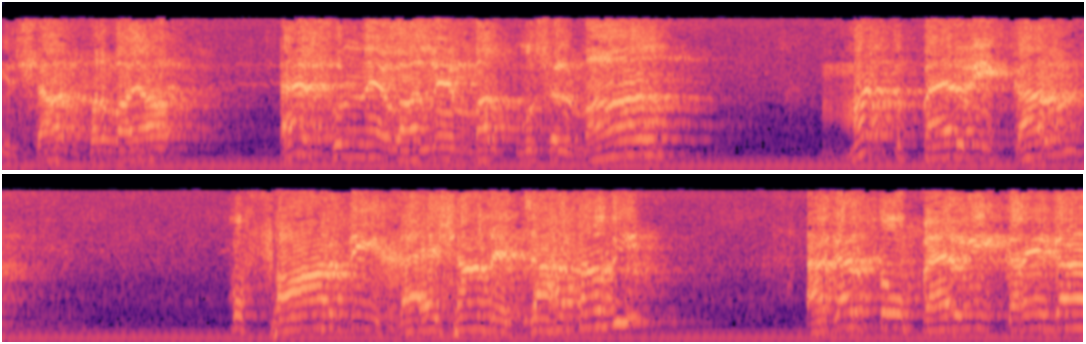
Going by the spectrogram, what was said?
ارشاد فرمایا، اے سننے والے مرد مسلمان، مت پیروی کر۔ کفار دی خواہشاں دے چاہتاں دی؟ اگر تو پیروی کرے گا،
